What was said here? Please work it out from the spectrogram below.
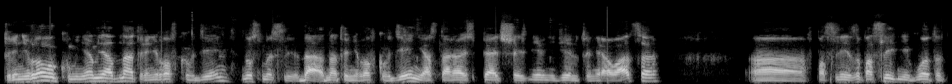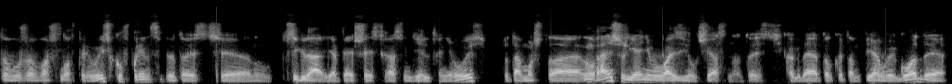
Тренировок у меня, у меня одна тренировка в день. Ну, в смысле, да, одна тренировка в день. Я стараюсь 5-6 дней в неделю тренироваться. А, в послед... За последний год это уже вошло в привычку, в принципе, то есть э, ну, всегда я 5-6 раз в неделю тренируюсь, потому что ну, раньше я не вывозил, честно, то есть когда я только там первые годы,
